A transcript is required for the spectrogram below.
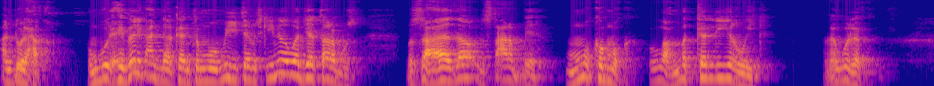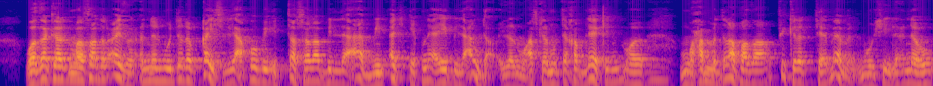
عنده الحق. ونقول بالك عندنا كانت امه ميتة مسكينة وجات تربص بصح هذا نستعرب به. أمك أمك والله ما كان لي يغويك أنا نقول لك. وذكرت المصادر أيضا أن المدرب قيس اليعقوبي اتصل باللاعب من أجل إقناعه بالعودة إلى المعسكر المنتخب لكن محمد رفض فكرة تماما مشير انه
